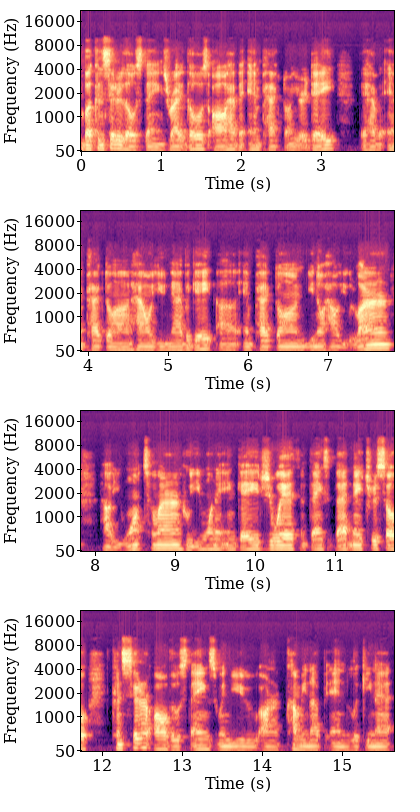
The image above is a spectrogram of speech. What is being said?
but consider those things, right? Those all have an impact on your day. They have an impact on how you navigate, uh, impact on you know how you learn, how you want to learn, who you want to engage with, and things of that nature. So consider all those things when you are coming up and looking at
